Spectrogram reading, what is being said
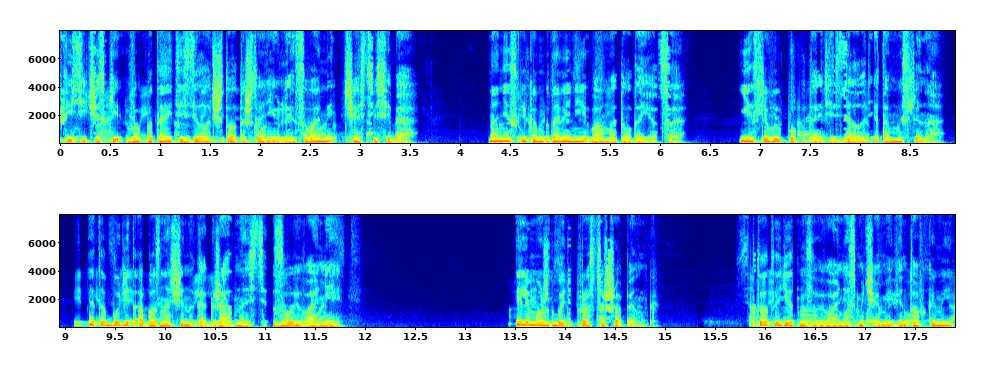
Физически вы пытаетесь сделать что-то, что не является вами частью себя. На несколько мгновений вам это удается. Если вы попытаетесь сделать это мысленно, это будет обозначено как жадность, завоевание или, может быть, просто шопинг. Кто-то идет на завоевание с мечами и винтовками,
